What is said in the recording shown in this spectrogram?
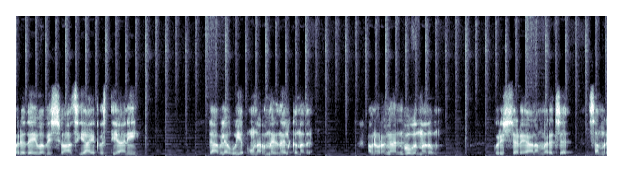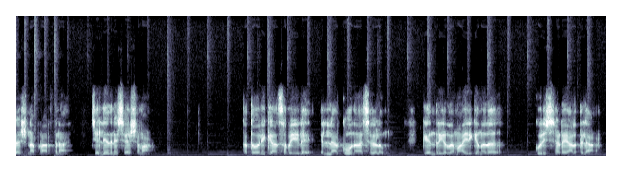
ഒരു ദൈവവിശ്വാസിയായ ക്രിസ്ത്യാനി രാവിലെ ഉയ ഉണർന്നെഴുന്നേൽക്കുന്നത്. അവൻ ഉറങ്ങാൻ പോകുന്നതും കുരിശടയാളം വരച്ച് സംരക്ഷണ പ്രാർത്ഥന ചൊല്ലിയതിനു ശേഷമാണ്. കത്തോലിക്ക സഭയിലെ എല്ലാ കൂതാശകളും കേന്ദ്രീകൃതമായിരിക്കുന്നത് കുരിശടയാളത്തിലാണ്.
